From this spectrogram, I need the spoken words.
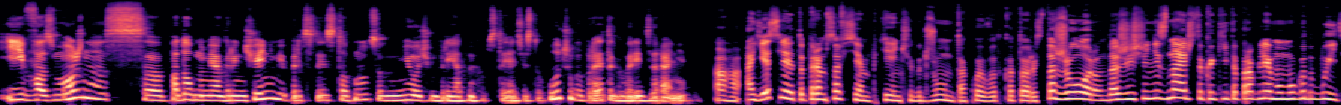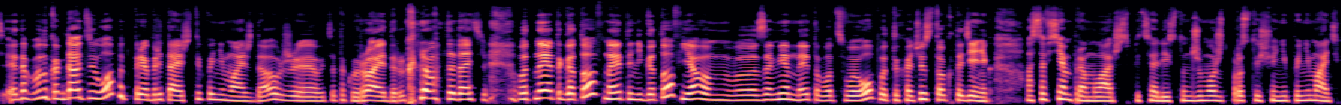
И, возможно, с подобными ограничениями предстоит столкнуться в не очень приятных обстоятельствах. Лучше бы про это говорить заранее. Ага. А если это прям совсем птенчик Джун такой вот, который стажер, он даже еще не знает, что какие-то проблемы могут быть. Это, ну, когда ты опыт приобретаешь, ты понимаешь, да, уже у тебя такой райдер к работодателю. Вот на это готов, на это не готов, я вам взамен на это вот свой опыт и хочу столько-то денег. А совсем прям младший специалист, он же может просто еще не понимать,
